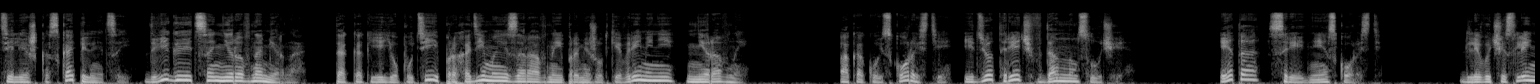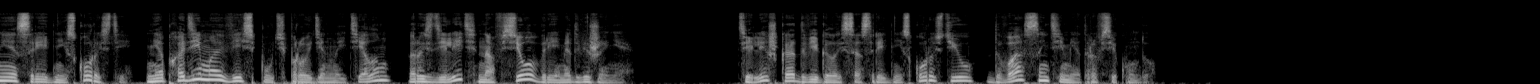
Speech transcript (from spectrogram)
Тележка с капельницей двигается неравномерно, так как ее пути, проходимые за равные промежутки времени, не равны. О какой скорости идет речь в данном случае? Это средняя скорость. Для вычисления средней скорости необходимо весь путь, пройденный телом, разделить на все время движения. Тележка двигалась со средней скоростью 2 см в секунду.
